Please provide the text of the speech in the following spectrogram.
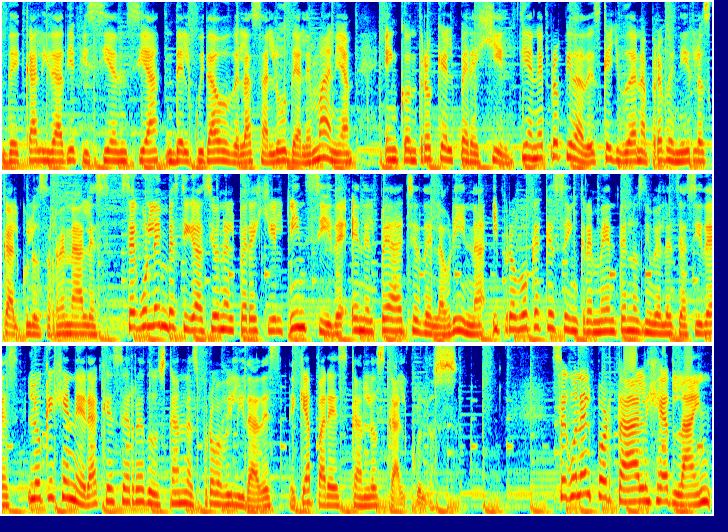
de Calidad y Eficiencia del Cuidado de la Salud de Alemania, encontró que el perejil tiene propiedades que ayudan a prevenir los cálculos renales. Según la investigación el perejil incide en el pH de la orina y provoca que se incrementen los niveles de acidez, lo que genera que se reduzcan las probabilidades de que aparezcan los cálculos. Según el portal Headline,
